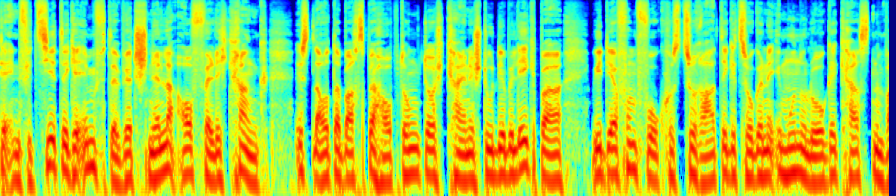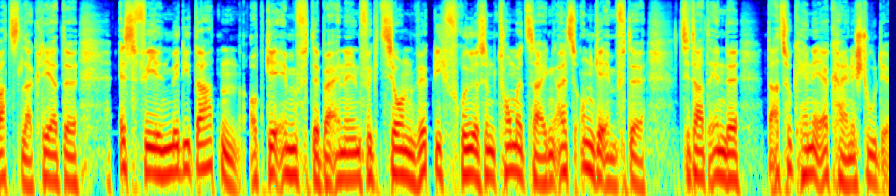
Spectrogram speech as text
der infizierte Geimpfte wird schneller auffällig krank, ist Lauterbachs Behauptung durch keine Studie belegbar, wie der vom Fokus zu Rate gezogene Immunologe Carsten Watzler erklärte. Es fehlen mir die Daten, ob Geimpfte bei einer Infektion wirklich früher Symptome zeigen als Ungeimpfte. Zitat Ende, dazu kenne er keine Studie.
